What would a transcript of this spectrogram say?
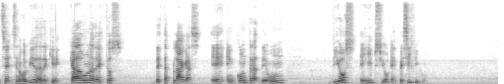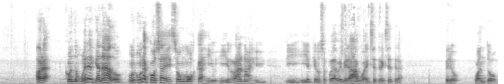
se, nos olvida de que cada una de, estos, de estas plagas es en contra de un dios egipcio específico. Ahora, cuando muere el ganado, una cosa es, son moscas y ranas y, el que no se pueda beber agua, etcétera, etcétera. Pero cuando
